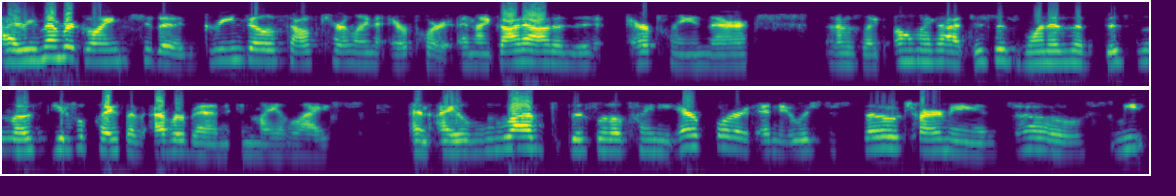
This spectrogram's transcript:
I remember going to the Greenville, South Carolina airport and I got out of the airplane there and I was like, "Oh my god, this is one of the this is the most beautiful place I've ever been in my life." And I loved this little tiny airport and it was just so charming and so sweet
